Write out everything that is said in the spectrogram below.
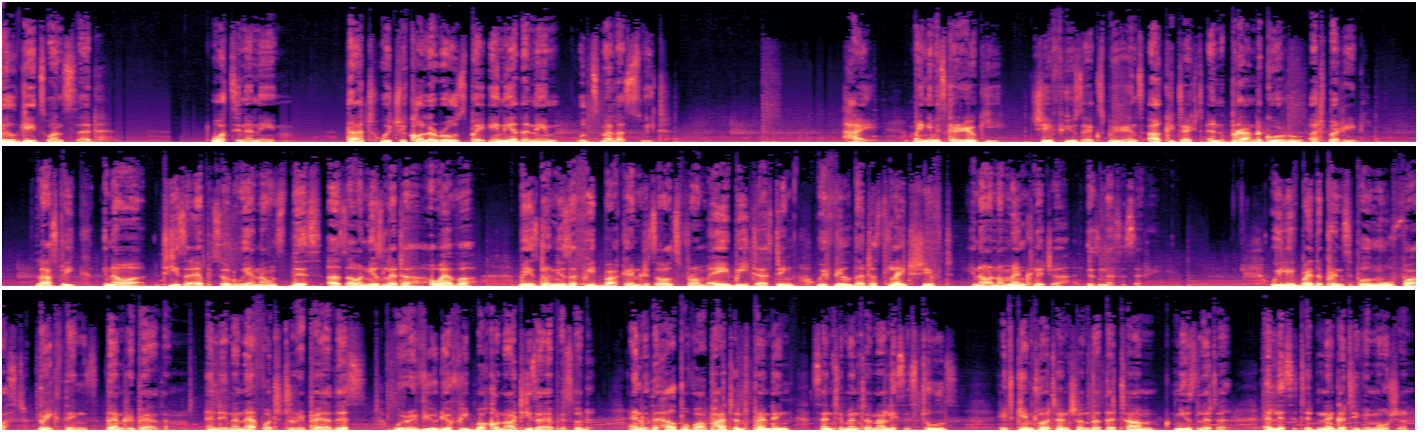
Bill Gates once said, What's in a name? That which we call a rose by any other name would smell as sweet. Hi, my name is Karaoke, Chief User Experience Architect and Brand Guru at Baridi. Last week, in our teaser episode, we announced this as our newsletter. However, based on user feedback and results from A B testing, we feel that a slight shift in our nomenclature is necessary. We live by the principle move fast, break things, then repair them. And in an effort to repair this, we reviewed your feedback on our teaser episode, and with the help of our patent pending sentiment analysis tools, it came to attention that the term newsletter elicited negative emotion.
